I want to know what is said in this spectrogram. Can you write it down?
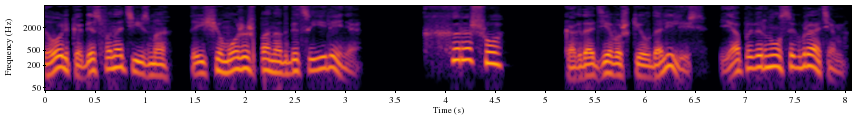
«Только без фанатизма. Ты еще можешь понадобиться Елене». «Хорошо». Когда девушки удалились, я повернулся к братьям.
